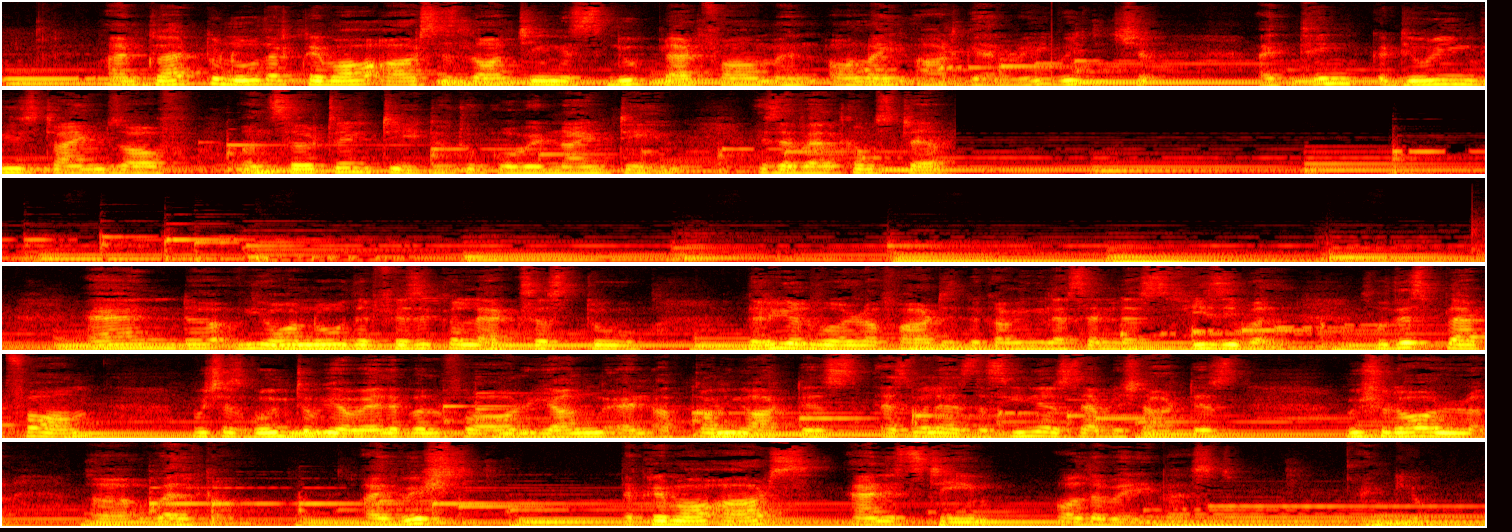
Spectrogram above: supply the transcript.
I'm glad to know that Krimau Arts is launching its new platform and online art gallery, which I think during these times of uncertainty due to COVID 19 is a welcome step. And uh, we all know that physical access to the real world of art is becoming less and less feasible. So this platform which is going to be available for young and upcoming artists as well as the senior established artists we should all uh, welcome. I wish the Krimau arts and its team all the very best. Thank you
